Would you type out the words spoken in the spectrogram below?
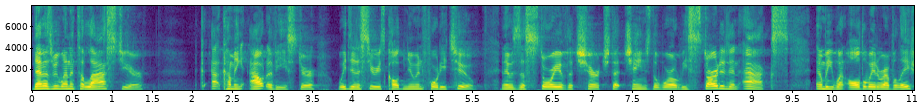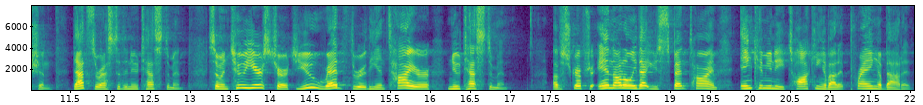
Then, as we went into last year, uh, coming out of Easter, we did a series called New in 42. And it was the story of the church that changed the world. We started in Acts and we went all the way to Revelation. That's the rest of the New Testament. So in two years, church, you read through the entire New Testament of Scripture. And not only that, you spent time in community talking about it, praying about it,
